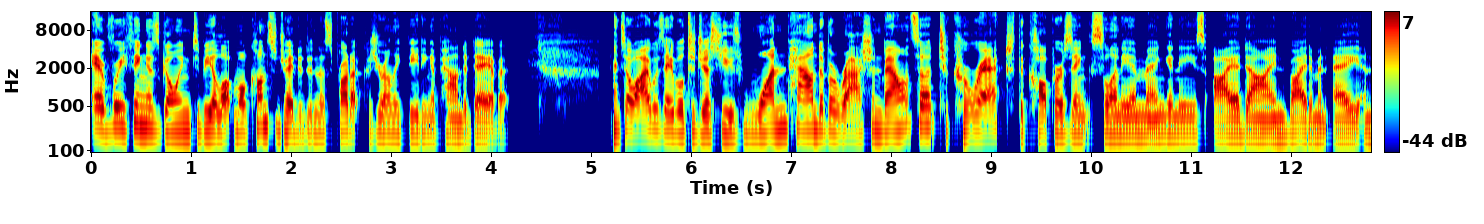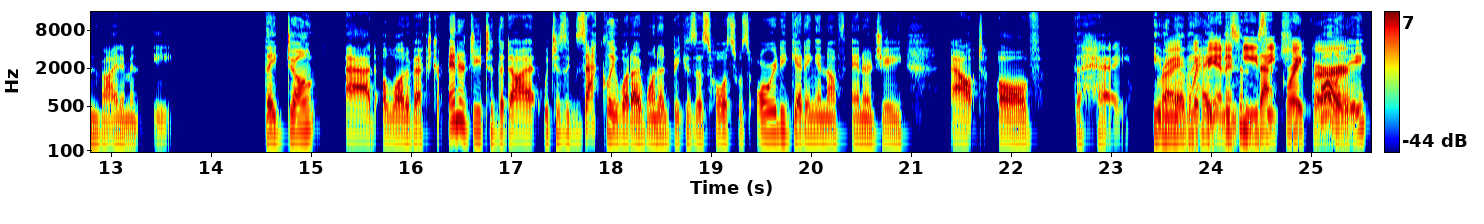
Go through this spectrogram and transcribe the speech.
Everything is going to be a lot more concentrated in this product because you're only feeding a pound a day of it. And so I was able to just use one pound of a ration balancer to correct the copper, zinc, selenium, manganese, iodine, vitamin A, and vitamin E. They don't add a lot of extra energy to the diet, which is exactly what I wanted because this horse was already getting enough energy out of the hay. Even right, though the hay being isn't an easy that great keeper, quality,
